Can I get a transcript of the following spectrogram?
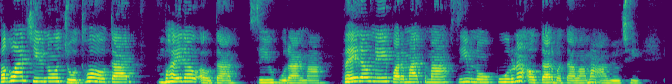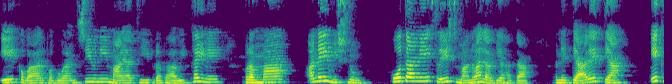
ભગવાન શિવનો ચોથો અવતાર, ભૈરવ અવતાર. શિવ પુરાણમાં ભૈરવને પરમાત્મા શિવનો પૂર્ણ અવતાર બતાવવામાં આવ્યો છે. એકવાર ભગવાન શિવની માયાથી પ્રભાવિત થઈને બ્રહ્મા અને વિષ્ણુ પોતાને શ્રેષ્ઠ માનવા લાગ્યા હતા. અને ત્યારે ત્યાં એક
